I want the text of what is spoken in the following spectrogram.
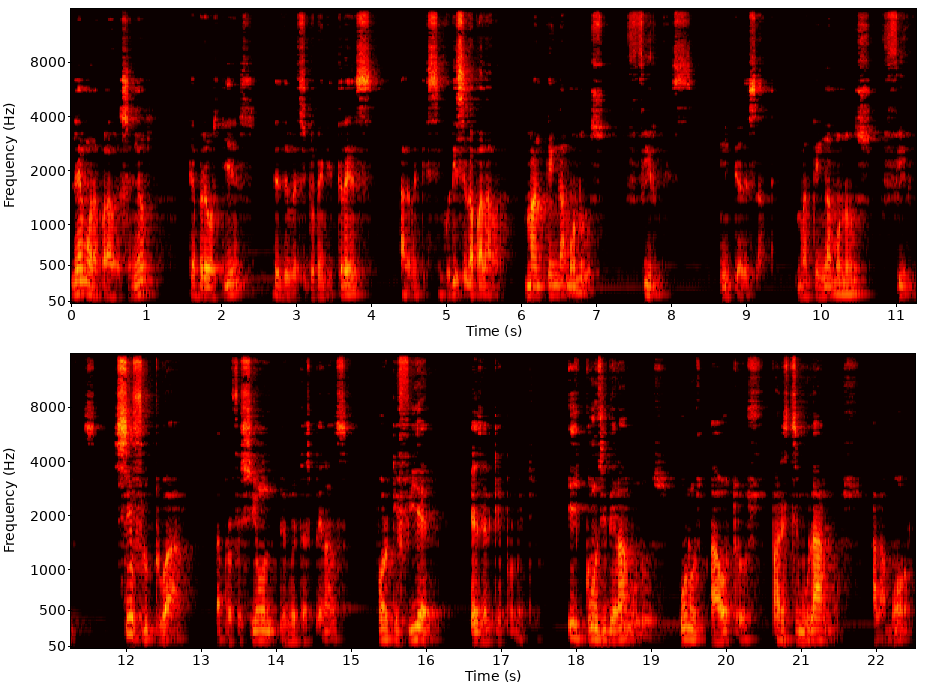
Leemos la palabra del Señor, Hebreos 10, desde el versículo 23 al 25. Dice la palabra, mantengámonos firmes. Interesante. Mantengámonos firmes, sin fluctuar la profesión de nuestra esperanza, porque fiel es el que prometió. Y considerámonos unos a otros para estimularnos al amor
